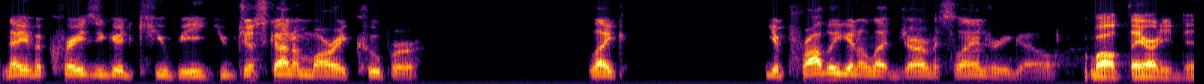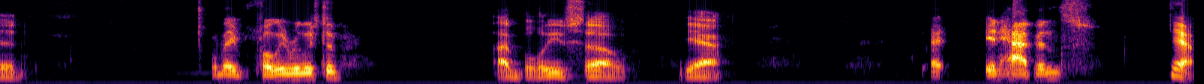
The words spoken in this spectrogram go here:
Now you have a crazy good QB. You just got Amari Cooper. Like, you're probably gonna let Jarvis Landry go. Well, they already did. Well, they fully released him. I believe so. Yeah. It happens. Yeah.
